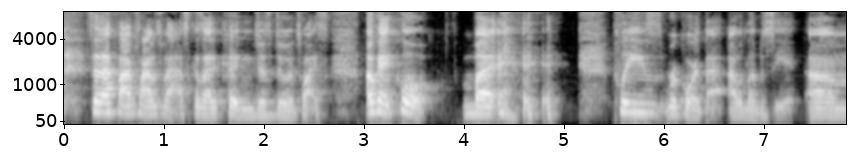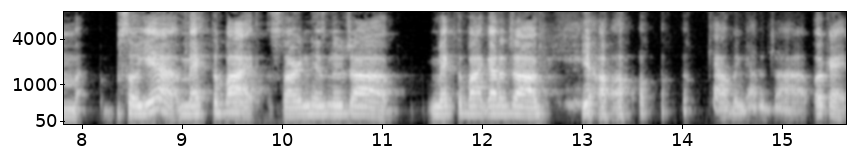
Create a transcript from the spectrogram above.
so that five times fast because I couldn't just do it twice. Okay, cool. But please record that. I would love to see it. Um, so yeah, Mech the Bot starting his new job Make the bot got a job. Y'all. Calvin got a job. Okay,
